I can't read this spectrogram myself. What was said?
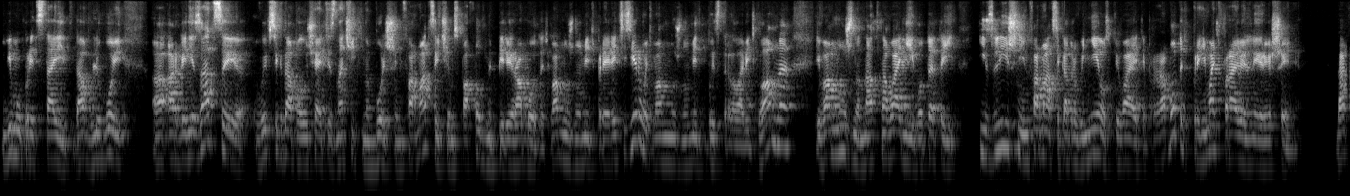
ему предстоит. Да, в любой э, организации вы всегда получаете значительно больше информации, чем способны переработать. Вам нужно уметь приоритизировать, вам нужно уметь быстро ловить главное, и вам нужно на основании вот этой излишней информации, которую вы не успеваете проработать, принимать правильные решения. Да?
